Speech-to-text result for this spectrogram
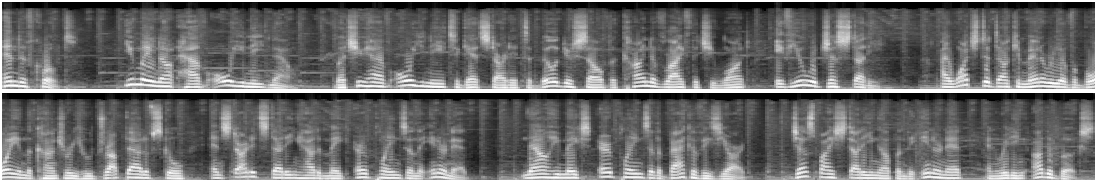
End of quote. You may not have all you need now, but you have all you need to get started to build yourself the kind of life that you want if you would just study. I watched a documentary of a boy in the country who dropped out of school and started studying how to make airplanes on the internet. Now he makes airplanes at the back of his yard just by studying up on the internet and reading other books.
